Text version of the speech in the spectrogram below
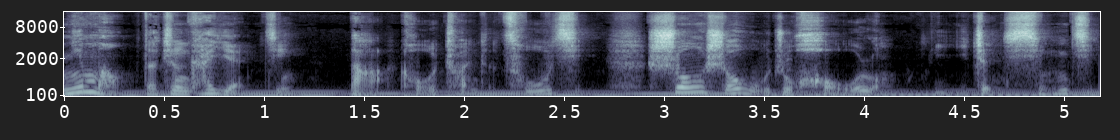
你猛地睁开眼睛，大口喘着粗气，双手捂住喉咙，一阵心悸。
